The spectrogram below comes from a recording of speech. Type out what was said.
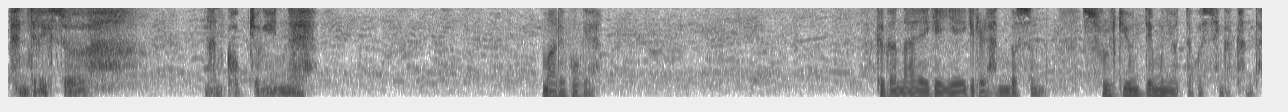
펜드릭스, 난 걱정이 있네. 말해보게. 그가 나에게 얘기를 한 것은 술 기운 때문이었다고 생각한다.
